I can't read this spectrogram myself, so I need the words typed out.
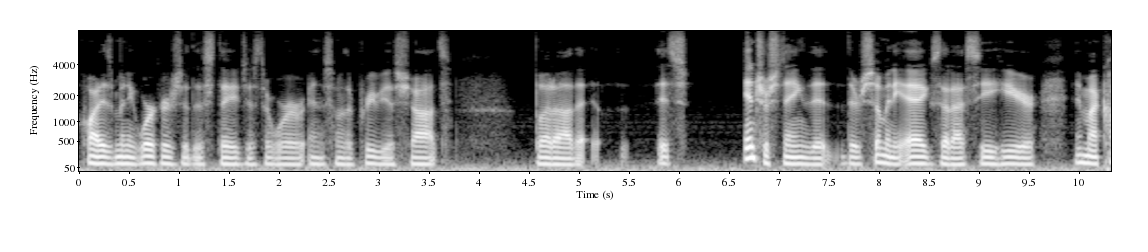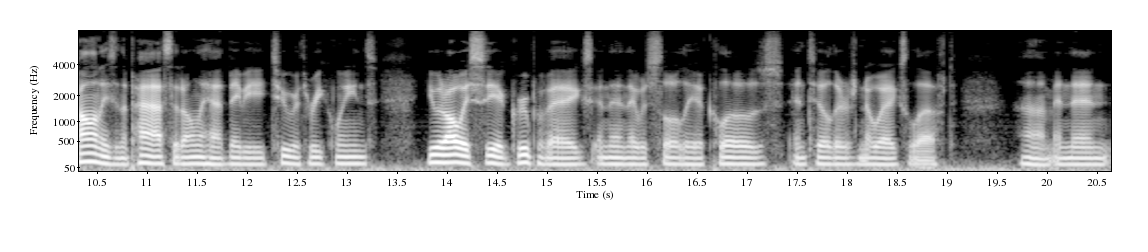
quite as many workers at this stage as there were in some of the previous shots, but uh, it's interesting that there's so many eggs that I see here. In my colonies in the past that only had maybe two or three queens, you would always see a group of eggs and then they would slowly close until there's no eggs left. Um, and then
